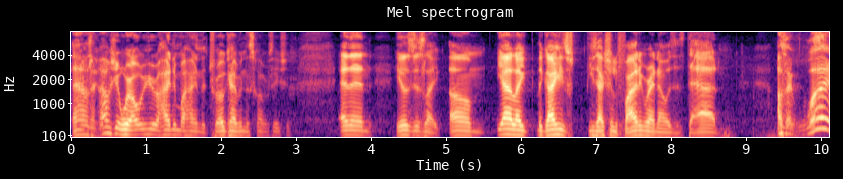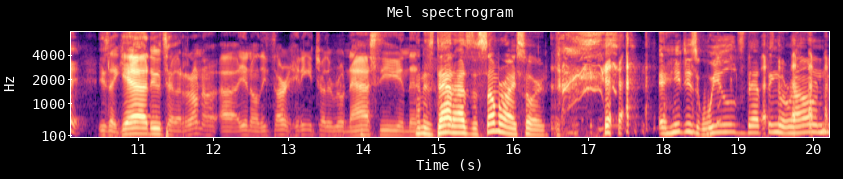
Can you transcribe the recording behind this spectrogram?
And I was like, oh shit, we're over here hiding behind the truck having this conversation. And then he was just like, um, yeah, like the guy he's he's actually fighting right now is his dad. I was like, what? He's like, yeah, dude, se agarraron, uh, you know, they started hitting each other real nasty, and then And his dad has the samurai sword. and he just wields that thing around,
